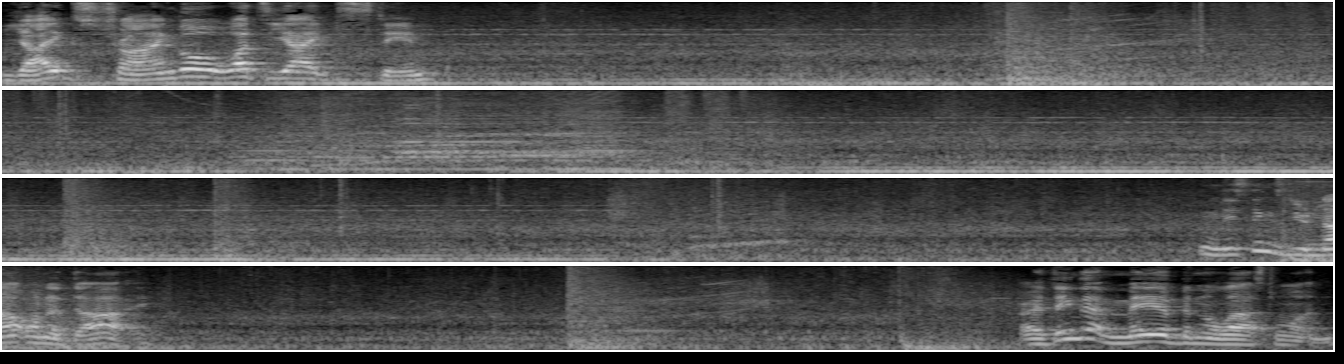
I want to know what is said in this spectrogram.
Yikes triangle? What's yikes, Steen? Things do not want to die. I think that may have been the last one.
